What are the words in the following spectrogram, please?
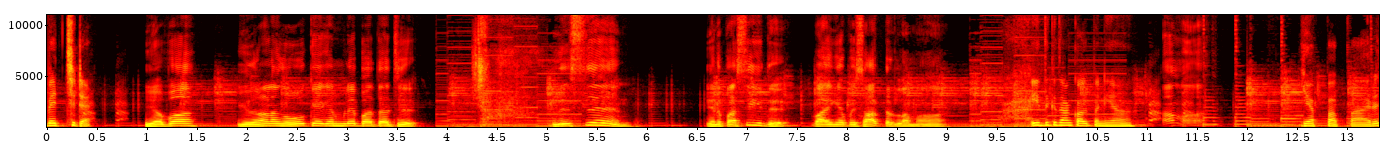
வச்சுட்டேன். எவ்வா? இதெல்லாம் நாங்கள் ஓகே கண்மலே பார்த்தாச்சு. லிசன் எனக்கு பசிக்குது. வா எங்கேயா போய் சாப்பிட்டுடலாமா இதுக்கு தான் கால் பண்ணியா? எப்ப பாரு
